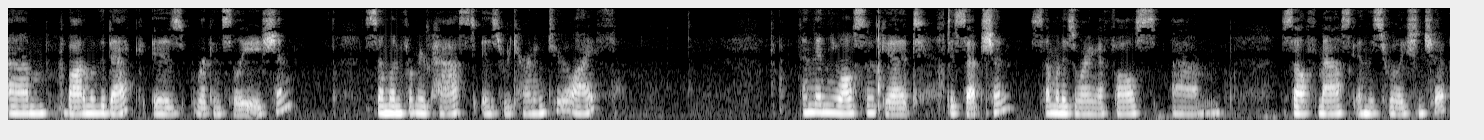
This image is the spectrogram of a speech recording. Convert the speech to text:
Um, bottom of the deck is reconciliation. Someone from your past is returning to your life. And then you also get deception. Someone is wearing a false um, self mask in this relationship.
